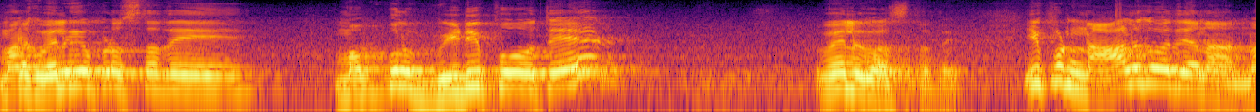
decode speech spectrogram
మనకు వెలుగు ఎప్పుడు వస్తుంది మబ్బులు విడిపోతే వెలుగు వస్తుంది ఇప్పుడు నాలుగవది నాన్న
